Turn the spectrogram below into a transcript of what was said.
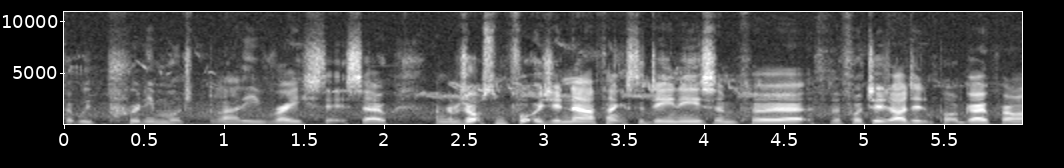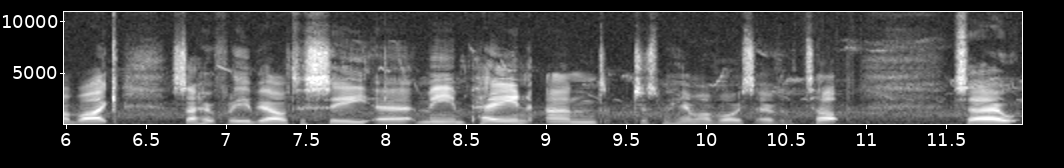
but we pretty much bloody raced it. So I'm going to drop some footage in now. Thanks to Dean Eason for, uh, for the footage. I didn't put a GoPro on my bike, so hopefully you'll be able to see uh, me in pain and just hear my voice over the top. So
